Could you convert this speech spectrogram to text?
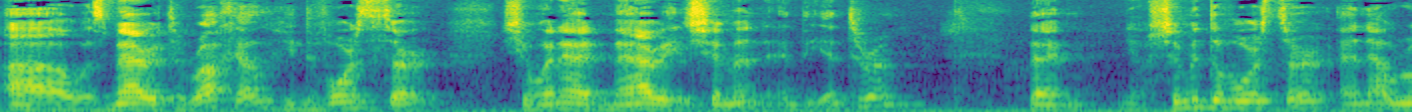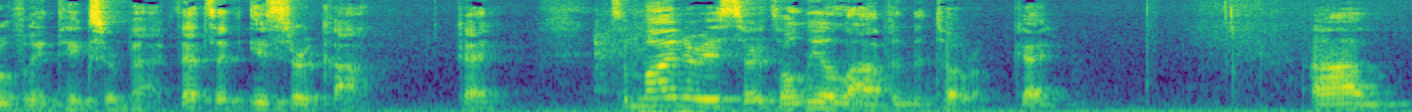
uh, was married to Rachel. He divorced her. She went ahead and married Shimon in the interim. Then you know Shimon divorced her, and now Ruvain takes her back. That's an Isser Kal. Okay, it's a minor Isser. It's only a lav in the Torah. Okay. Um,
